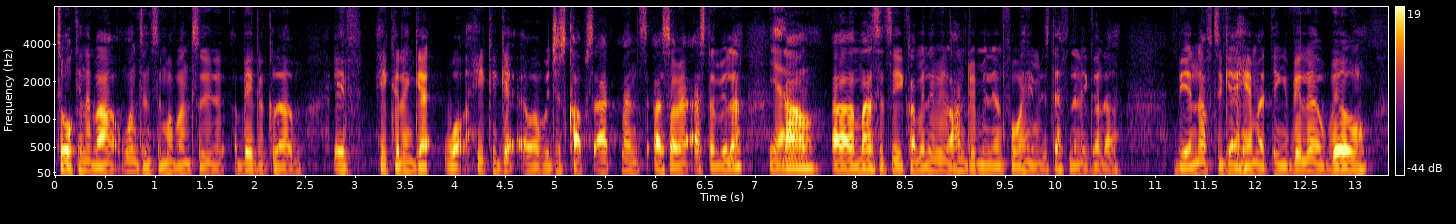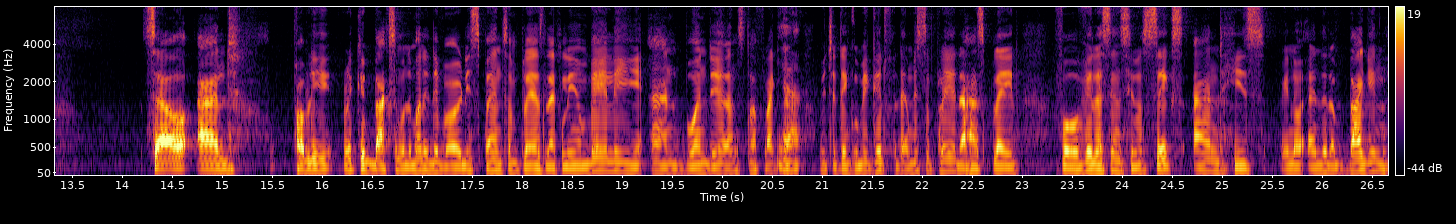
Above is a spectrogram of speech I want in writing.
talking about wanting to move on to a bigger club if he couldn't get what he could get, uh, which is cups at Man, uh, sorry, Aston Villa. Yeah. Now, uh, Man City coming in with 100 million for him is definitely going to be enough to get him. I think Villa will sell and probably recoup back some of the money they've already spent on players like Leon Bailey and Buendia and stuff like Yeah. that, which I think will be good for them. This is a player that has played for Villa since he was six, and he's you know ended up bagging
